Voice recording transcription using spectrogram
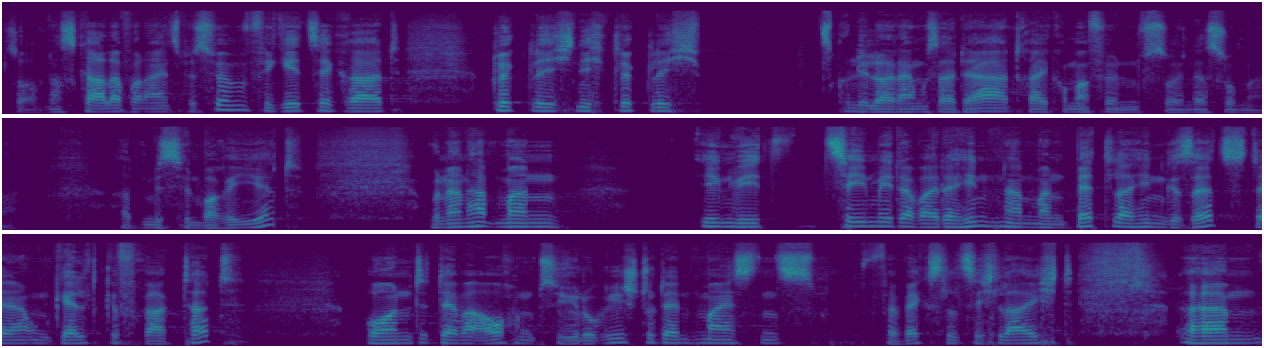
So auf einer Skala von 1 bis 5, wie geht es dir gerade? Glücklich, nicht glücklich? Und die Leute haben gesagt, ja, 3,5 so in der Summe. Hat ein bisschen variiert. Und dann hat man irgendwie zehn Meter weiter hinten hat man einen Bettler hingesetzt, der um Geld gefragt hat. Und der war auch ein Psychologiestudent meistens, verwechselt sich leicht. Ähm,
